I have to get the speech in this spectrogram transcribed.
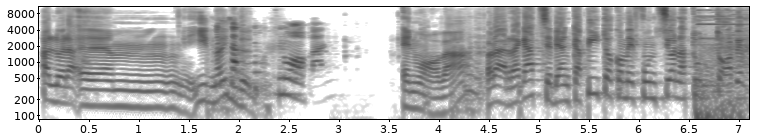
Allora ehm, io, noi è nuova eh. È nuova? Allora ragazzi abbiamo capito come funziona tutto abbiamo...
